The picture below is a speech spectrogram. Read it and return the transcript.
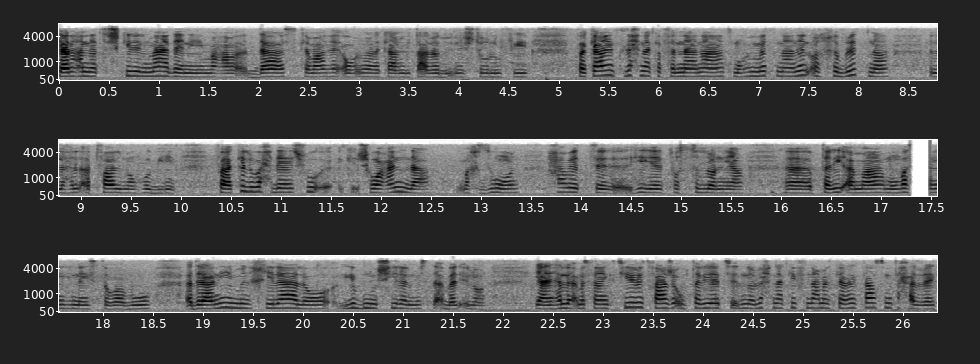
كان عندنا التشكيل المعدني مع الداس كمان هي أول مرة كانوا بيتعرضوا إنه يشتغلوا فيه. فكانت نحن كفنانات مهمتنا ننقل خبرتنا لهالاطفال الموهوبين فكل وحدة شو شو عندها مخزون حاولت هي توصل لهم إياه آه، بطريقة ما مبسطه هن يستوعبوه قدرانين من خلاله يبنوا شيء للمستقبل لهم يعني هلأ مثلا كثير تفاجئوا بطريقة إنه نحن كيف نعمل كركاس متحرك؟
